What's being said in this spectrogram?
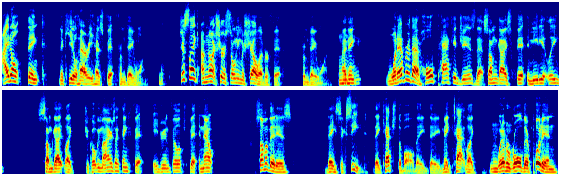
I don't think N'Keal Harry has fit from day one. No. Just like I'm not sure Sony Michel ever fit from day one. I Mhm. think whatever that whole package is that some guys fit immediately, some guy like Jakobi Meyers, I think fit, Adrian Phillips fit. And now some of it is they succeed, they catch the ball, they they make tat like Mhm. whatever role they're put in,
